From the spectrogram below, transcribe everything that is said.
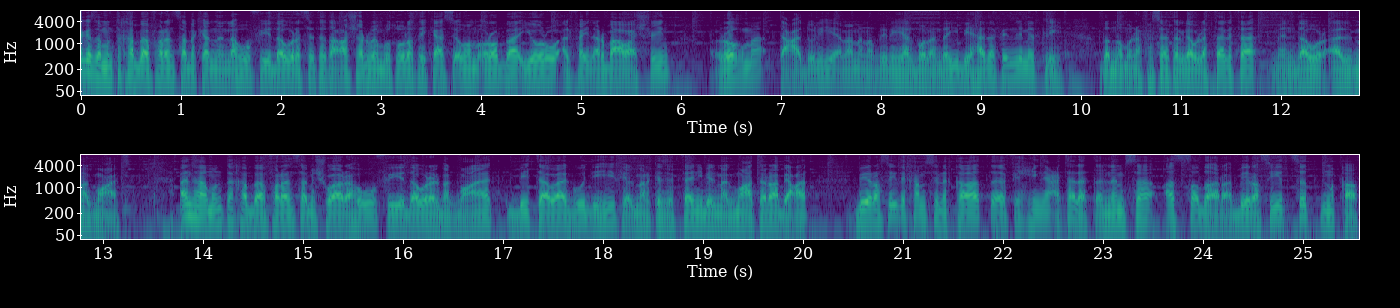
حجز منتخب فرنسا مكانا له في دورة 16 من بطولة كأس أمم أوروبا يورو 2024 رغم تعادله أمام نظيره البولندي بهدف لمثله ضمن منافسات الجولة الثالثة من دور المجموعات. أنهى منتخب فرنسا مشواره في دور المجموعات بتواجده في المركز الثاني بالمجموعة الرابعة برصيد خمس نقاط في حين اعتلت النمسا الصدارة برصيد ست نقاط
